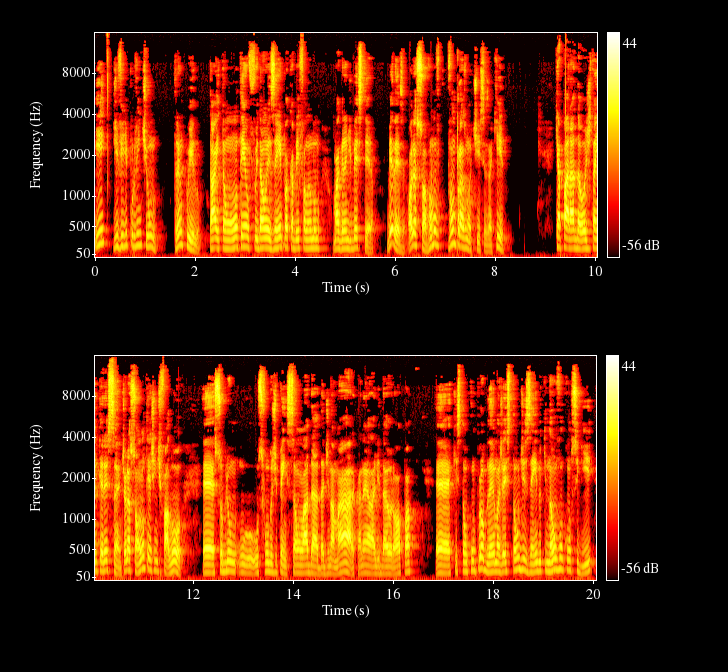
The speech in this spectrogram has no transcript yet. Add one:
e divide por 21. Tranquilo, tá? Então ontem eu fui dar um exemplo, acabei falando uma grande besteira. Beleza, olha só, vamos, vamos para as notícias aqui, que a parada hoje está interessante. Olha só, ontem a gente falou é, sobre um, os fundos de pensão lá da, da Dinamarca, né, ali da Europa, é, que estão com problema, já estão dizendo que não vão conseguir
